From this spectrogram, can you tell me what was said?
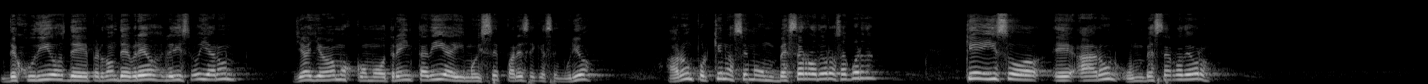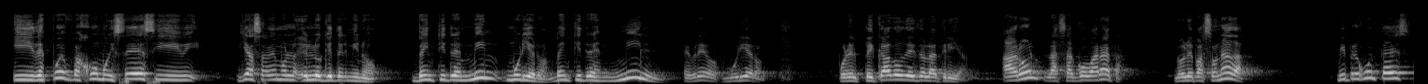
de judíos, de, perdón, de hebreos, le dice, oye Aarón, ya llevamos como 30 días y Moisés parece que se murió. Aarón, ¿por qué no hacemos un becerro de oro? ¿Se acuerdan? ¿Qué hizo eh, Aarón? Un becerro de oro. Y después bajó Moisés y ya sabemos en lo que terminó. 23.000 murieron, 23.000 hebreos murieron por el pecado de idolatría. Aarón la sacó barata, no le pasó nada. Mi pregunta es,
